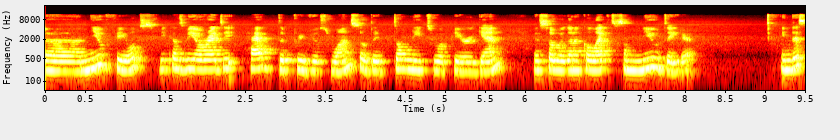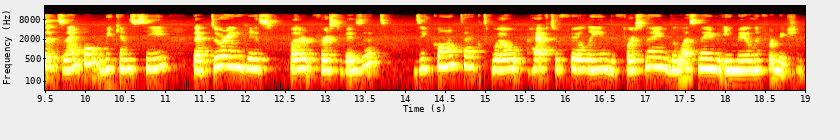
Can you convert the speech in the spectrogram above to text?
uh, new fields because we already had the previous one, so they don't need to appear again. And so we're going to collect some new data. In this example, we can see that during his first visit, the contact will have to fill in the first name, the last name, email information.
